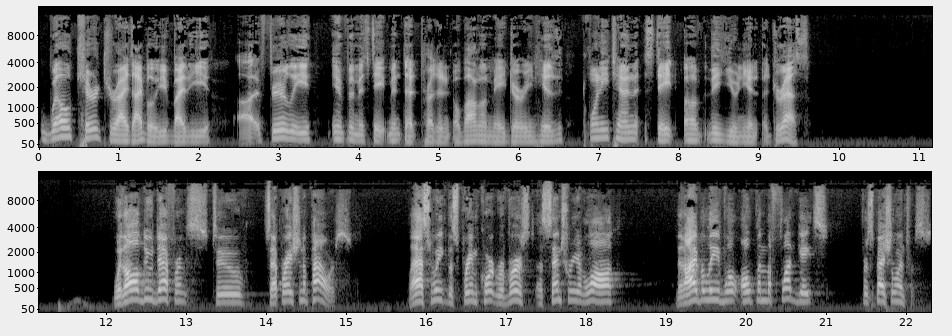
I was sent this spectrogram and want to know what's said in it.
well characterized, I believe, by the uh, fairly infamous statement that President Obama made during his 2010 State of the Union address. With all due deference to separation of powers, last week the Supreme Court reversed a century of law that I believe will open the floodgates for special interests,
